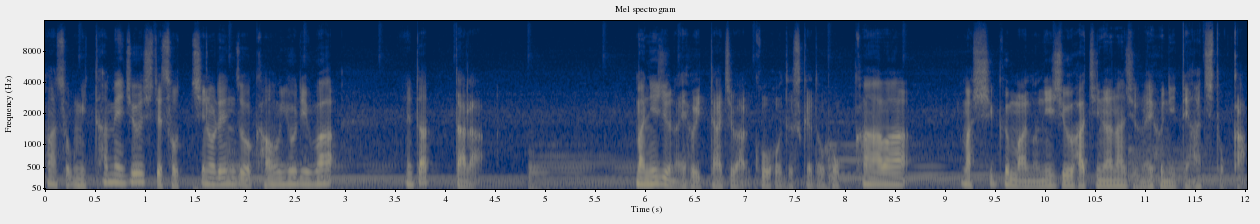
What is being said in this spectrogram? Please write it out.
まあそう見た目重視でそっちのレンズを買うよりはだったらまあ20の F1.8 は候補ですけど他はまあシグマの2870の F2.8 とか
